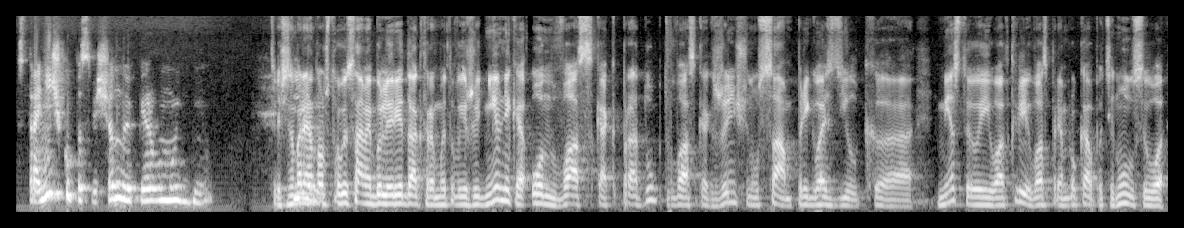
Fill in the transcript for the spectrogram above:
страничку, посвященную первому дню. То есть, несмотря на то, что вы сами были редактором этого ежедневника, он вас как продукт, вас как женщину сам пригвоздил к э, месту, вы его открыли, вас прям рука потянулась его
